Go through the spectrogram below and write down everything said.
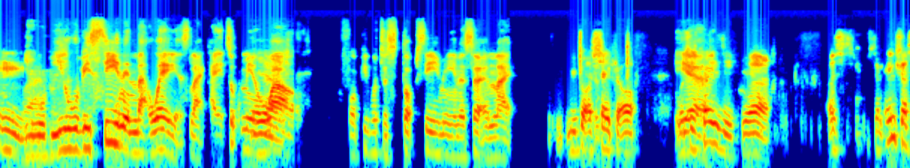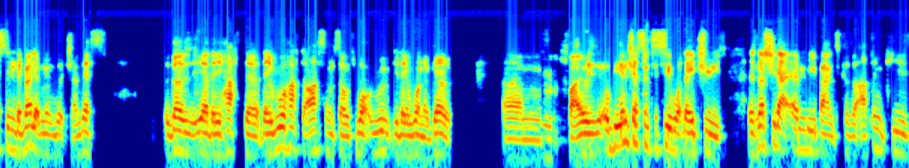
Mm. you will, you will be seen in that way. It's like it took me a Yeah. while for people to stop seeing me in a certain light. You've got to shake it off, which Yeah. is crazy. Yeah, it's, it's an interesting development, which I guess it goes. Yeah, they have to. They will have to ask themselves what route do they want to go. Um, Mm. but it was, it'll be interesting to see what they choose, especially that MB Banks because I think he's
